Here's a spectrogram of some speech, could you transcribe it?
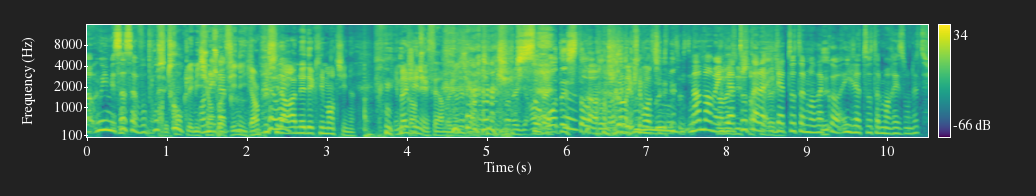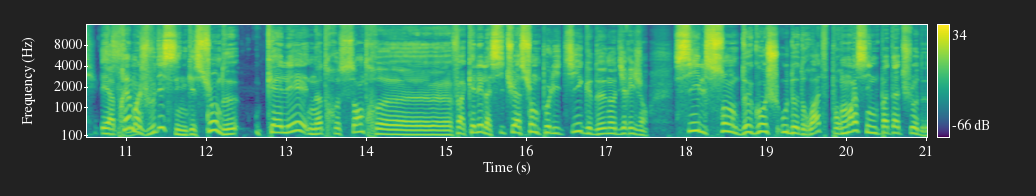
Bah oui, mais ça, ça vaut pour C'est tout. con que l'émission On est soit d'accord. finie. Et en plus, Ah il a ramené des clémentines. Imaginez. Quand tu fermes les yeux. Qui sont protestants. donc je dois Des le demander. clémentines. Non, non, mais il a totalement d'accord. Il a totalement raison là-dessus. Et après, moi, je vous dis, c'est une question de quel est notre centre, euh, enfin, quelle est la situation politique de nos dirigeants? S'ils sont de gauche ou de droite, pour moi, c'est une patate chaude.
